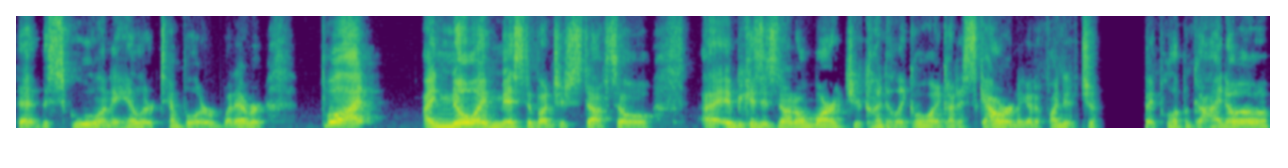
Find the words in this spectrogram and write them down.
the the school on a hill or temple or whatever, but I know I've missed a bunch of stuff. So uh, and because it's not all marked, you're kind of like, oh, I got to scour and I got to find it. I pull up a guide? Oh,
